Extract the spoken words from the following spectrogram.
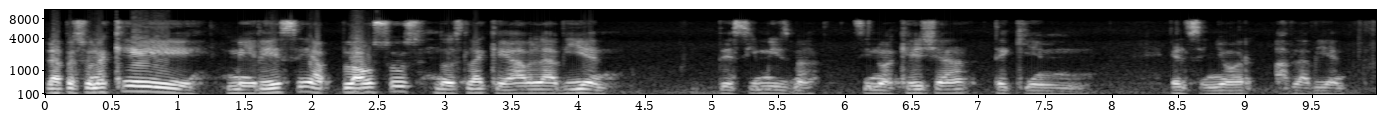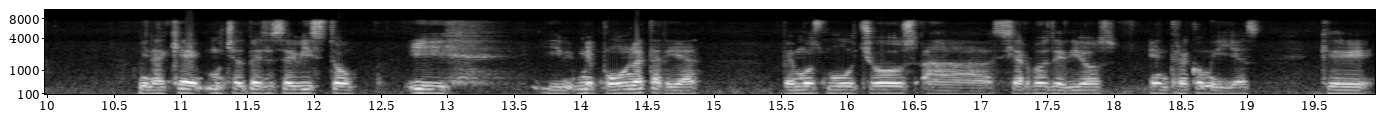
la persona que merece aplausos no es la que habla bien de sí misma sino aquella de quien el Señor habla bien mira que muchas veces he visto y y me pongo una tarea, vemos muchos uh, siervos de Dios, entre comillas, que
